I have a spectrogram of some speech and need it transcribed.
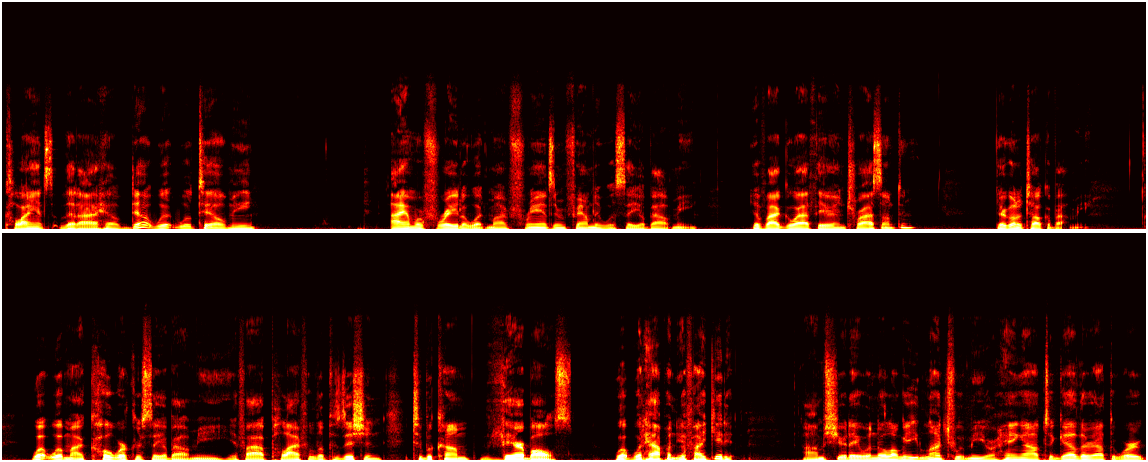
Clients that I have dealt with will tell me I am afraid of what my friends and family will say about me if I go out there and try something, they're going to talk about me. What will my coworkers say about me if I apply for the position to become their boss? What would happen if I get it? I'm sure they will no longer eat lunch with me or hang out together after work.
